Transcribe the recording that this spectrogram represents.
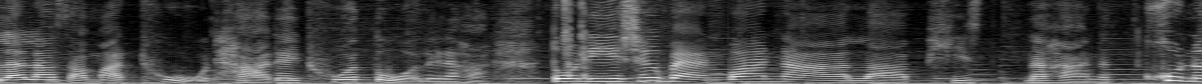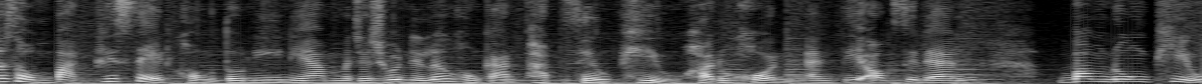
และเราสามารถถูทาได้ทั่วตัวเลยนะคะ ตัวนี้ชื่อแบรนด์ว่านาลาพิสนะคะ คุณสมบัติพิเศษของตัวนี้เนี่ยมันจะช่วยในเรื่องของการผัดเซลล์ผิวค่ะทุกคนแอนตี้ออกซิแดนต์ บำรุงผิว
